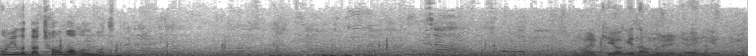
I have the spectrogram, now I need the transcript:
호미곶 나 처음 와보는 것 같은데. 정말 기억에 남을 여행이겠네요.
